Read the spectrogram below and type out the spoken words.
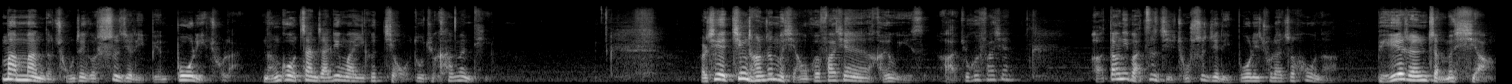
慢慢的从这个世界里边剥离出来，能够站在另外一个角度去看问题，而且经常这么想，我会发现很有意思啊，就会发现，啊，当你把自己从世界里剥离出来之后呢，别人怎么想，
